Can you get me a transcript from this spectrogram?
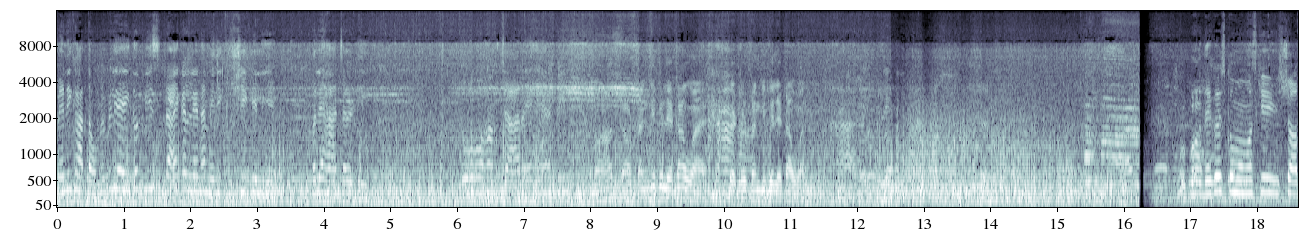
मैं नहीं खाता हूँ। मैं बोली एक दो पीस ट्राई कर लेना मेरी खुशी के लिए। बोले हाँ चल ठीक है। तो हम जा रहे हैं अभी। वहाँ टंकी पे लेटा हुआ है। हाँ। पेट्रोल टंकी पे लेटा हुआ है। तो देखो इसको मोमोज की शॉप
